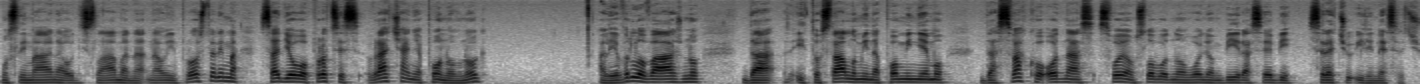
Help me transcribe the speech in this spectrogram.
muslimana od islama na, na ovim prostorima, sad je ovo proces vraćanja ponovnog, ali je vrlo važno da, i to stalno mi napominjemo, da svako od nas svojom slobodnom voljom bira sebi sreću ili nesreću.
